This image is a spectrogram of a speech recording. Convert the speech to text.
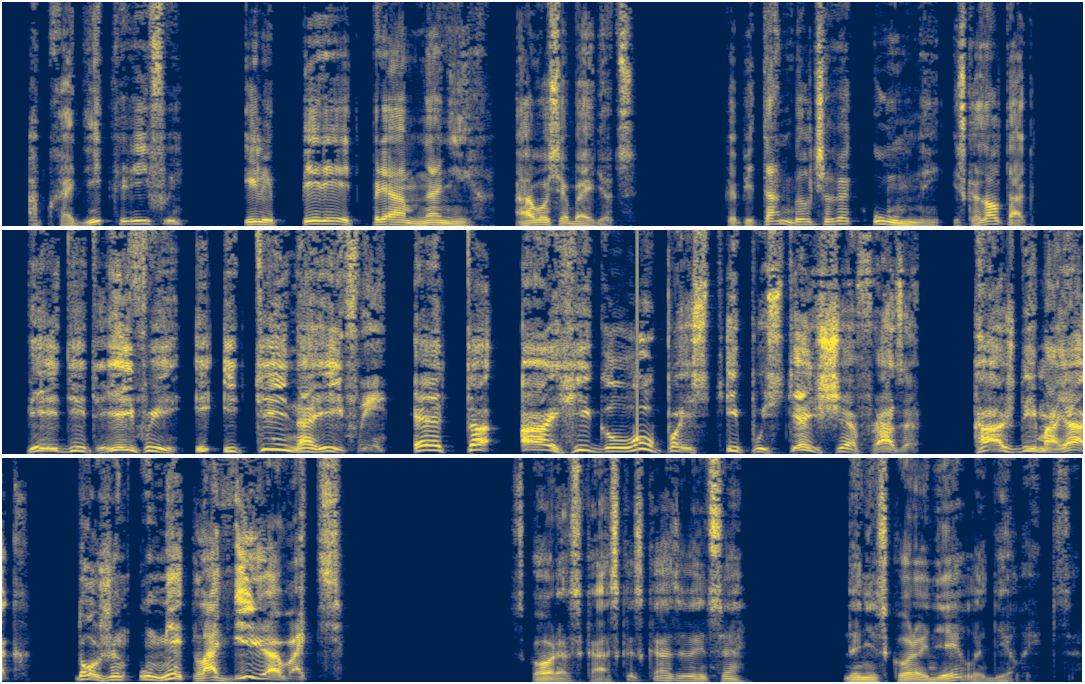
— обходить рифы или переть прямо на них, а авось обойдется. Капитан был человек умный и сказал так. «Видеть рифы и идти на рифы — это архиглупость и пустейшая фраза. Каждый маяк должен уметь лавировать». Скоро сказка сказывается, да не скоро дело делается.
